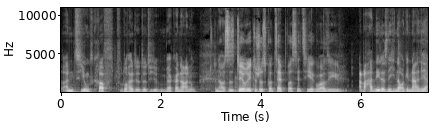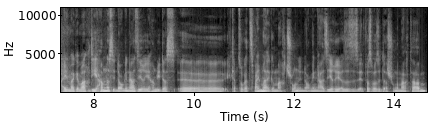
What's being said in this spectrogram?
Anziehungskraft oder halt durch, ja, keine Ahnung. Genau, es ist ein theoretisches Konzept, was jetzt hier quasi. Aber hatten die das nicht in der Originalserie einmal gemacht? Die haben das in der Originalserie, haben die das, äh, ich glaube, sogar zweimal gemacht schon in der Originalserie. Also es ist etwas, was sie da schon gemacht haben.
